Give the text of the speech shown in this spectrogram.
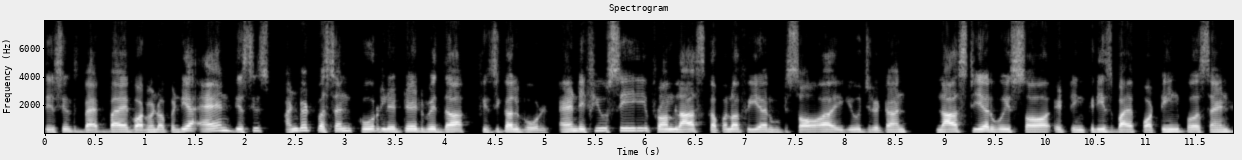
this is backed by government of India and this is 100% correlated with the physical gold. And if you see from last couple of years, we saw a huge return. Last year, we saw it increase by 14%.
